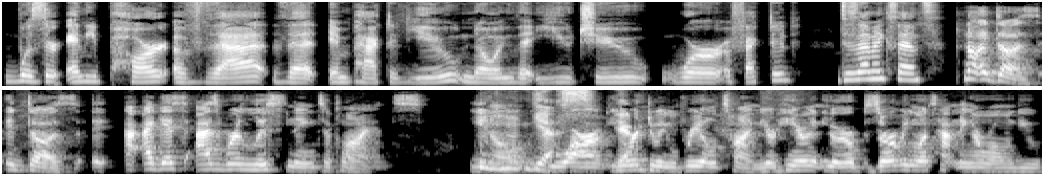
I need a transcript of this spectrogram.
Was there any part of that that impacted you, knowing that you too were affected? Does that make sense? No, it does. It does. I guess as we're listening to clients, you know mm-hmm. yes. you are you're yeah. doing real time you're hearing you're observing what's happening around you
